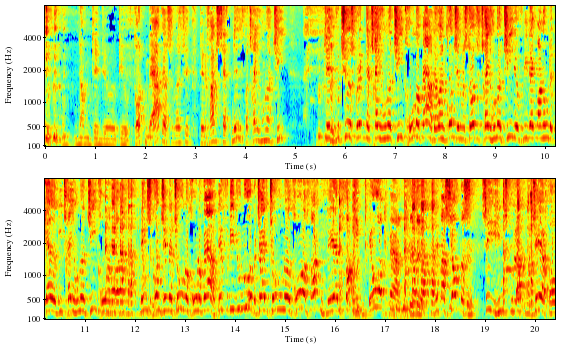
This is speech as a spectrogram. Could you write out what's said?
Nå, men det, det, er jo, det er jo et godt mærke og sådan noget. Den er faktisk sat ned fra 310. Det betyder sgu da ikke, at 310 kroner værd. Der var en grund til, at den stod til 310. Det var fordi, der ikke var nogen, der gad at give 310 kroner for den. Den eneste grund til, at den er 200 kroner værd, det er fordi, du nu har betalt 200 kroner for den. Det er en fucking peberkværn. Det er bare sjovt at se- at hende skulle argumentere for,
